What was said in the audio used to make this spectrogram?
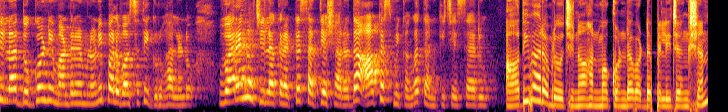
జిల్లా దుగ్గొండి మండలంలోని పలు వసతి గృహాలను వరంగల్ జిల్లా కలెక్టర్ సత్యశారద ఆకస్మికంగా తనిఖీ చేశారు. ఆదివారం రోజున హన్మకొండ వడ్డపల్లి జంక్షన్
